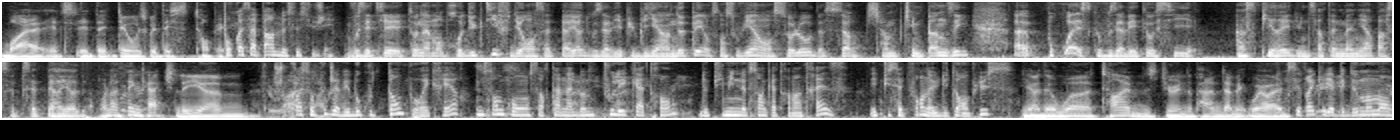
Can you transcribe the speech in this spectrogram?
why it's, it, it deals with this topic. Pourquoi ça parle de ce sujet? Vous étiez étonnamment productif durant cette période. Vous aviez publié un EP, on s'en souvient, en solo, The Third Chim- Chimpanzee. Euh, pourquoi est-ce que vous avez été aussi inspiré d'une certaine manière par ce- cette période Well, I think actually, um, Je crois surtout que j'avais beaucoup de temps pour écrire. Il me semble qu'on sortait un album tous les 4 ans, depuis 1993. Et puis cette fois, on a eu du temps en plus. you know, there were times during the pandemic where I Donc c'est vrai qu'il y avait deux moments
